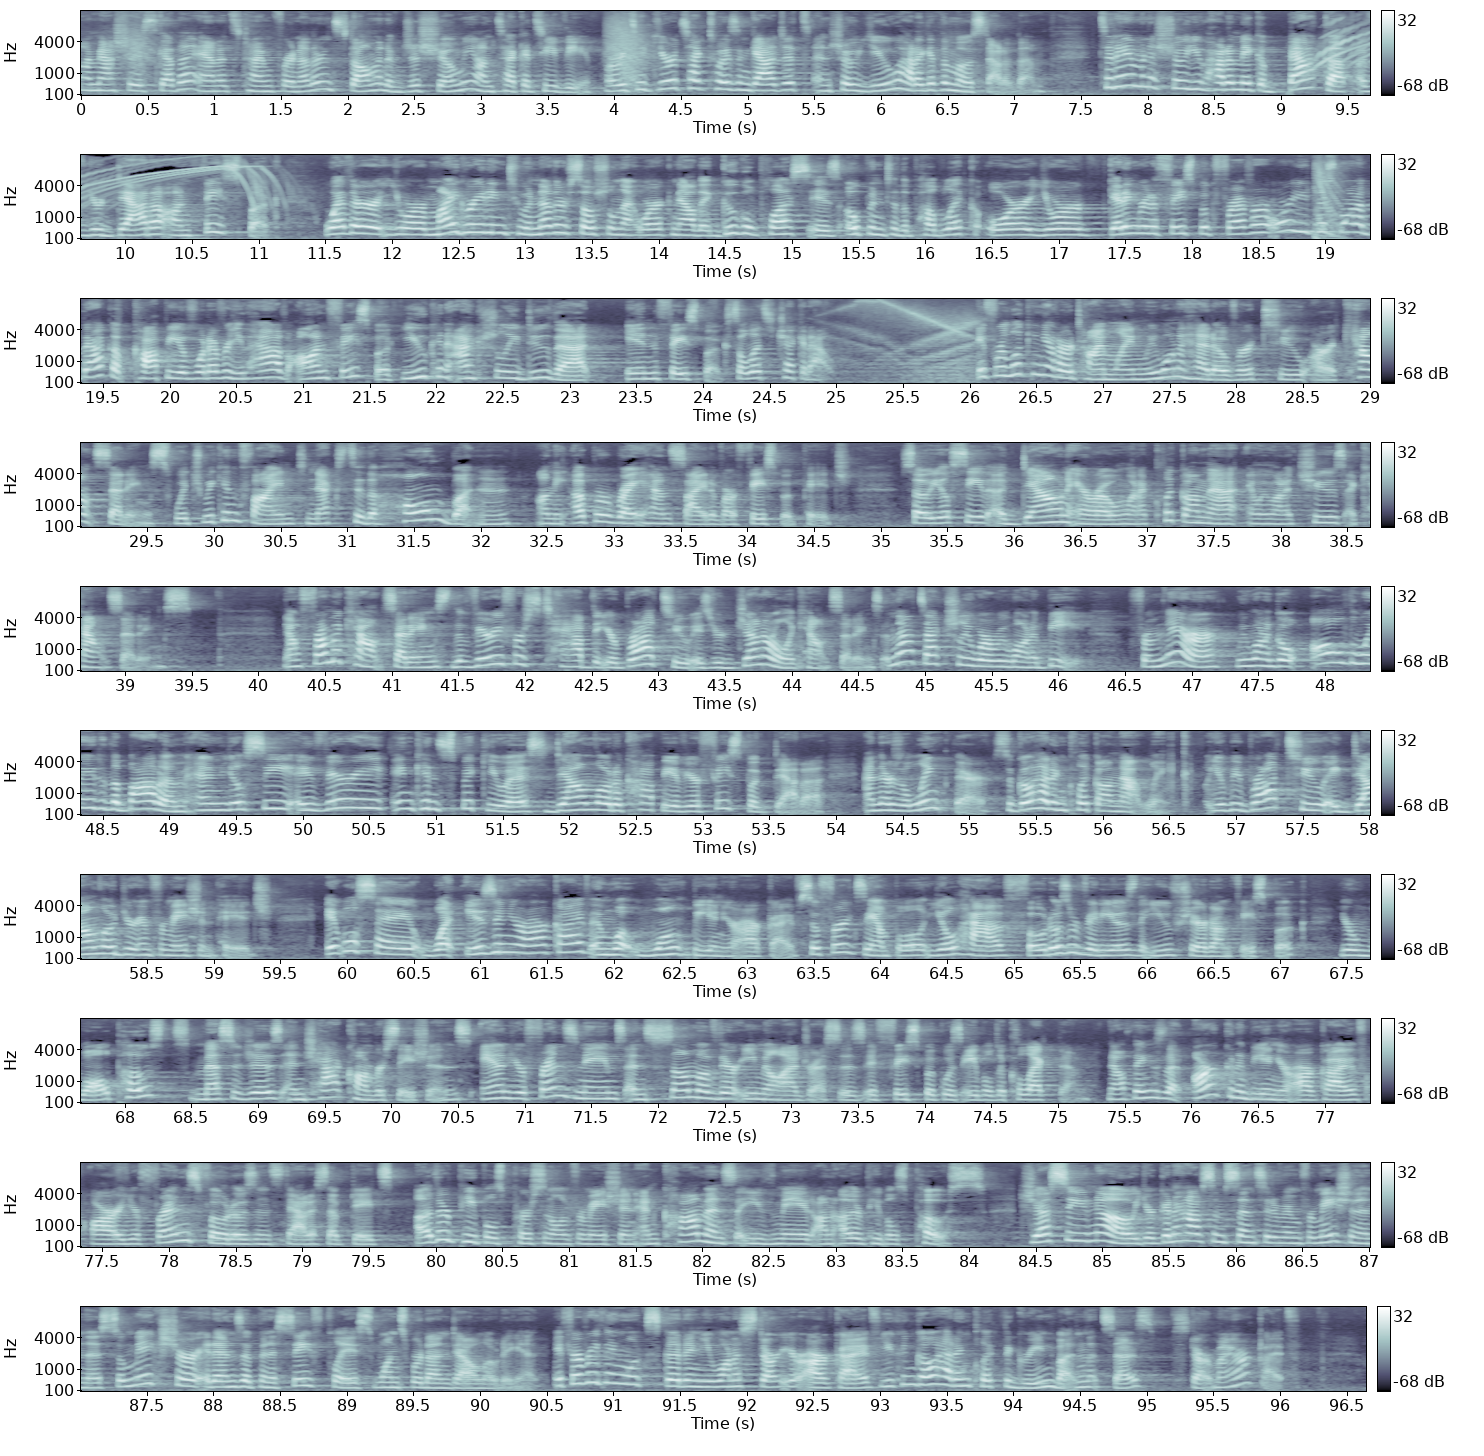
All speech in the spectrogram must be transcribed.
I'm Ashley Esqueda, and it's time for another installment of Just Show Me on Tecca TV, where we take your tech toys and gadgets and show you how to get the most out of them. Today I'm going to show you how to make a backup of your data on Facebook. Whether you're migrating to another social network now that Google Plus is open to the public, or you're getting rid of Facebook forever, or you just want a backup copy of whatever you have on Facebook, you can actually do that in Facebook. So let's check it out. If we're looking at our timeline, we want to head over to our account settings, which we can find next to the home button on the upper right hand side of our Facebook page. So you'll see a down arrow. We want to click on that and we want to choose account settings. Now from account settings, the very first tab that you're brought to is your general account settings, and that's actually where we want to be. From there, we want to go all the way to the bottom and you'll see a very inconspicuous download a copy of your Facebook data and there's a link there. So go ahead and click on that link. You'll be brought to a download your information page. It will say what is in your archive and what won't be in your archive. So for example, you'll have photos or videos that you've shared on Facebook, your wall posts, messages, and chat conversations, and your friends' names and some of their email addresses if Facebook was able to collect them. Now, things that aren't going to be in your archive are your friends' photos and status updates, other people's personal information, and comments that you've made on other people's posts. Just so you know, you're going to have some sensitive information in this, so make sure it ends up in a safe place once we're done downloading it. If everything looks good and you want to start your archive, you can go ahead and click the green button that says Start My Archive.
